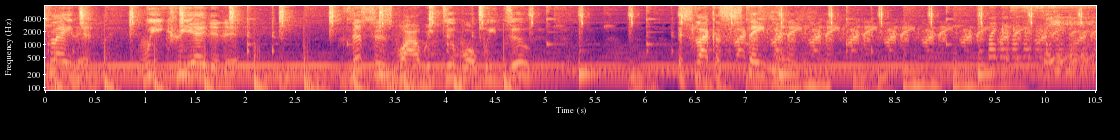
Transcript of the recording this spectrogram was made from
played it, we created it. This is why we do what we do. It's like a statement. Like a statement.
